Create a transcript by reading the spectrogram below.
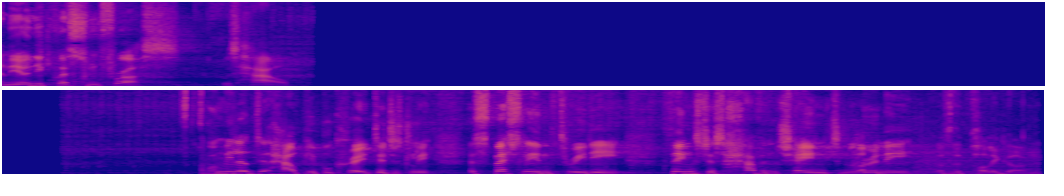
And the only question for us was how. When we looked at how people create digitally, especially in 3D, things just haven't changed in the irony of the polygon.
